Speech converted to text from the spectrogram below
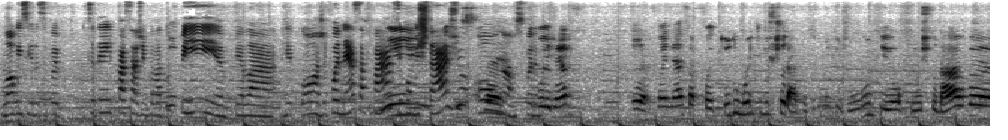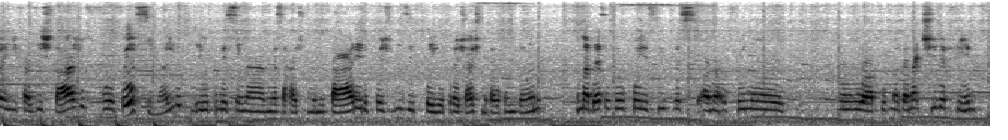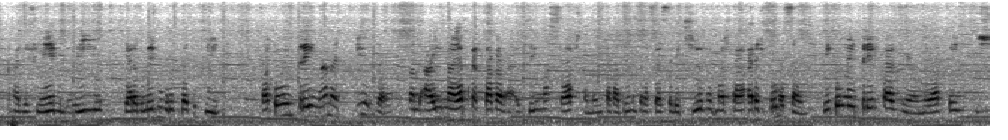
Logo em seguida você foi você tem passagem pela Tupi, pela Record. Já foi nessa fase como estágio ou não? Foi, foi, nessa, É, foi nessa, foi tudo muito misturado, foi tudo eu, eu estudava e fazia estágio, foi, foi assim, aí eu comecei na, nessa rádio comunitária, depois visitei outras rádios, como eu estava contando, uma dessas eu conheci, foi no, no, a turma da Nativa FM, Rádio FM do Rio, que era do mesmo grupo da Tupi. Só que eu entrei na nativa, aí na época tava, dei uma sorte também, estava abrindo um processo seletivo, mas para a área de promoção. O que eu entrei fazendo? Eu atendi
